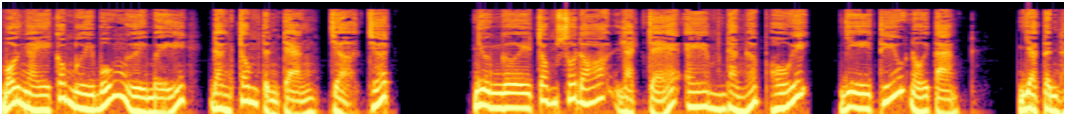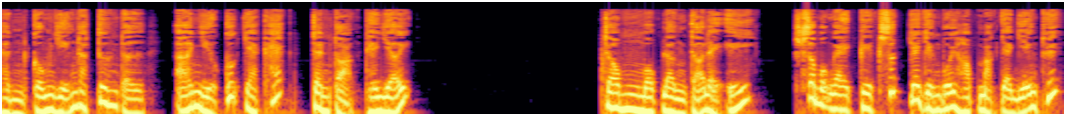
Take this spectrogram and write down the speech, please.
mỗi ngày có 14 người Mỹ đang trong tình trạng chờ chết. Nhiều người trong số đó là trẻ em đang hấp hối vì thiếu nội tạng. Và tình hình cũng diễn ra tương tự ở nhiều quốc gia khác trên toàn thế giới. Trong một lần trở lại Ý, sau một ngày kiệt sức do dựng buổi họp mặt và diễn thuyết,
